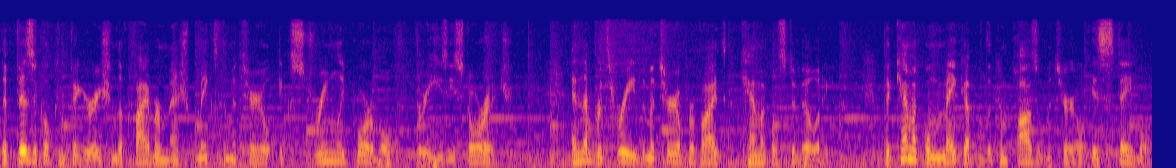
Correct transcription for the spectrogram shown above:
The physical configuration of the fiber mesh makes the material extremely portable for easy storage. And number three, the material provides chemical stability. The chemical makeup of the composite material is stable,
